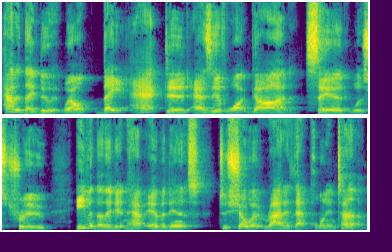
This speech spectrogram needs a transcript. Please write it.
how did they do it? Well, they acted as if what God said was true, even though they didn't have evidence to show it right at that point in time.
